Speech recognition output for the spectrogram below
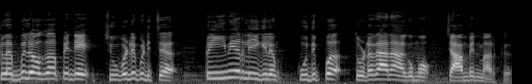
ക്ലബ്ബ് ലോകകപ്പിന്റെ ചുവട് പിടിച്ച് പ്രീമിയർ ലീഗിലും കുതിപ്പ് തുടരാനാകുമോ ചാമ്പ്യന്മാർക്ക്?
